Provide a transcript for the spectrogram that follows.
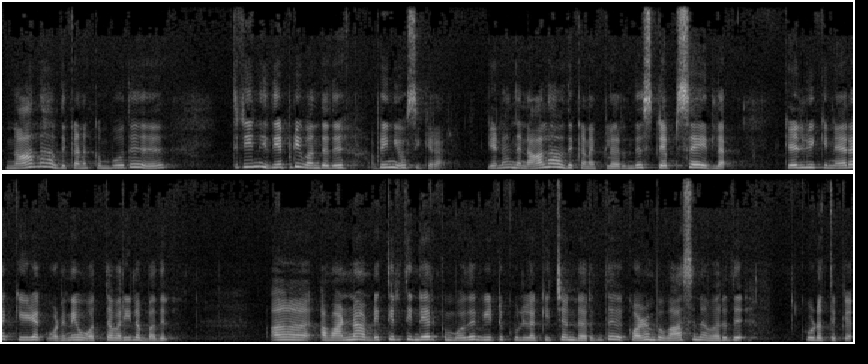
நாலாவது கணக்கும்போது திடீர்னு இது எப்படி வந்தது அப்படின்னு யோசிக்கிறார். ஏன்னா அந்த நாலாவது கணக்கில் இருந்து ஸ்டெப்ஸே இல்லை. கேள்விக்கு நேராக கீழே உடனே ஒத்த வரியில் பதில். அவள் அண்ணா அப்படியே திருத்திகிட்டே இருக்கும்போது வீட்டுக்குள்ளே கிச்சன்லேருந்து குழம்பு வாசனை வருது கூடத்துக்கு.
